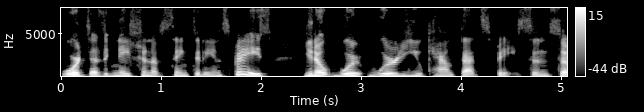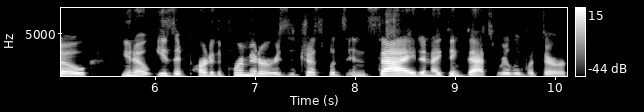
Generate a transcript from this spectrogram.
Or designation of sanctity in space, you know, where, where do you count that space? And so, you know, is it part of the perimeter? Is it just what's inside? And I think that's really what they're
